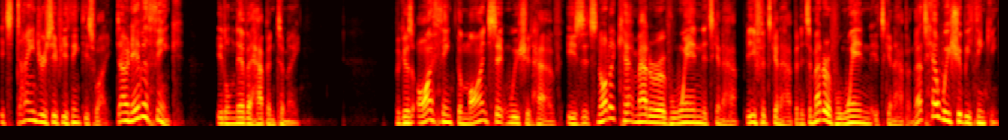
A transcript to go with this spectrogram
it's dangerous if you think this way. Don't ever think it'll never happen to me because I think the mindset we should have is it's not a matter of when it's going to happen, if it's going to happen. It's a matter of when it's going to happen. That's how we should be thinking.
